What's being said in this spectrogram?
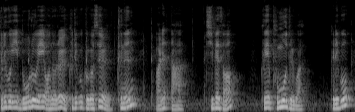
그리고 이 노르웨이 언어를 그리고 그것을 그는 말했다. 집에서 그의 부모들과 그리고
